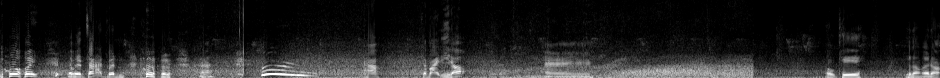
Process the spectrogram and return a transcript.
โอ้ยแล้วเป็นชาติเพิ่นนะเอาสบายดีเนาะเออโอเคพี่น้องเอ๋ยเนาะ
